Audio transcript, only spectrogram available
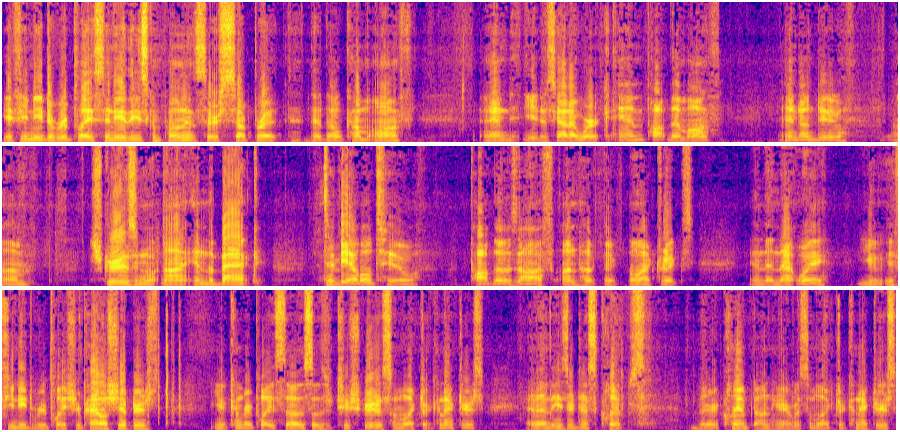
If you need to replace any of these components they're separate that they'll come off. And you just got to work and pop them off and undo um, screws and whatnot in the back to be able to pop those off, unhook the electrics, and then that way you if you need to replace your paddle shifters, you can replace those. Those are two screws, some electric connectors, and then these are just clips that are clamped on here with some electric connectors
